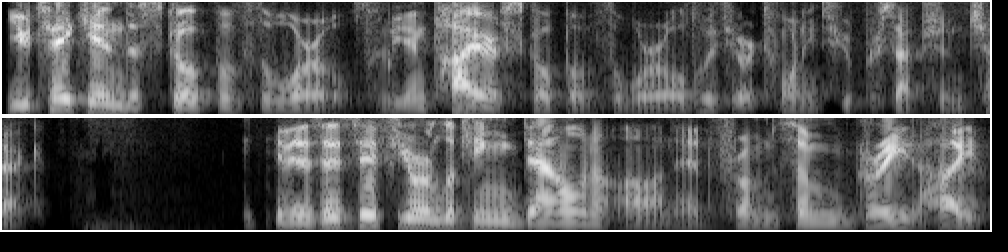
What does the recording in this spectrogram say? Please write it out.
you take in the scope of the world, the entire scope of the world, with your 22 perception check. It is as if you're looking down on it from some great height,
